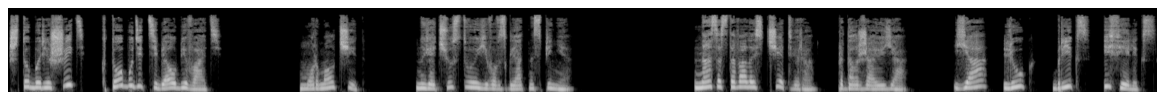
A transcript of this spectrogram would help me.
чтобы решить, кто будет тебя убивать. Мор молчит, но я чувствую его взгляд на спине. Нас оставалось четверо, продолжаю я. Я, Люк, Брикс и Феликс.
